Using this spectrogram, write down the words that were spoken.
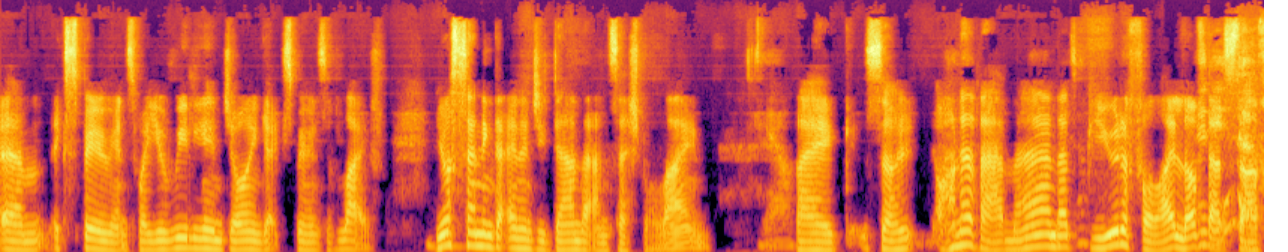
um, experience where you're really enjoying the experience of life, you're sending that energy down the ancestral line. Yeah. Like, so honor that, man. That's beautiful. I love it that is. stuff.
